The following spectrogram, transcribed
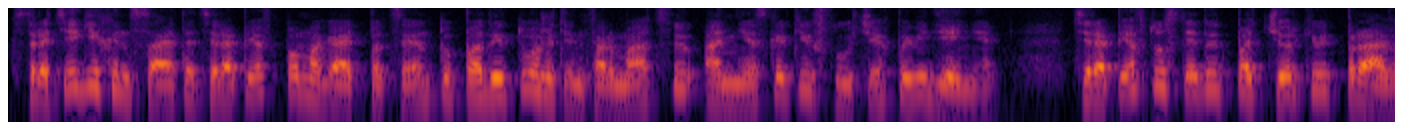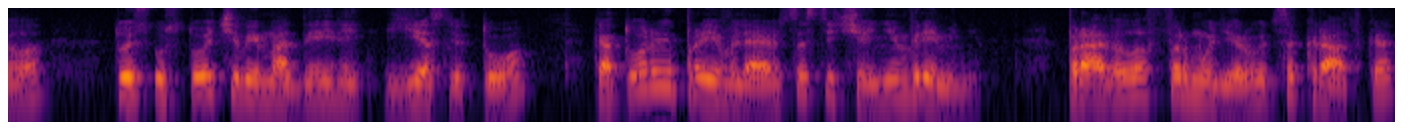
В стратегиях инсайта терапевт помогает пациенту подытожить информацию о нескольких случаях поведения. Терапевту следует подчеркивать правила, то есть устойчивые модели «если то», которые проявляются с течением времени. Правила формулируются кратко,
